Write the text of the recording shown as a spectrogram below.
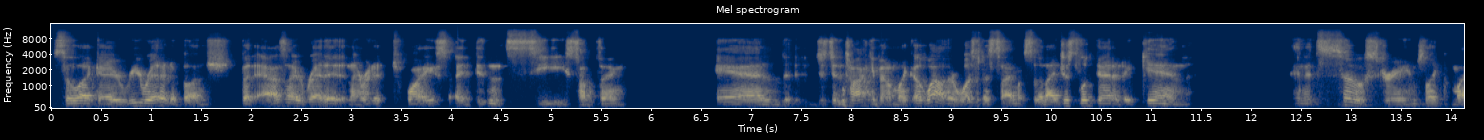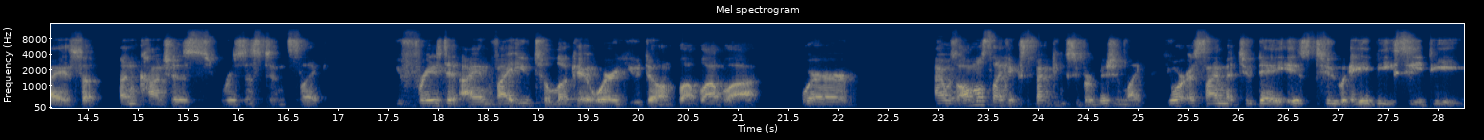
so, like, I reread it a bunch, but as I read it and I read it twice, I didn't see something. And just in talking about it, I'm like, oh, wow, there was an assignment. So then I just looked at it again. And it's so strange. Like, my, so unconscious resistance like you phrased it i invite you to look at where you don't blah blah blah where i was almost like expecting supervision like your assignment today is to a b c d.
